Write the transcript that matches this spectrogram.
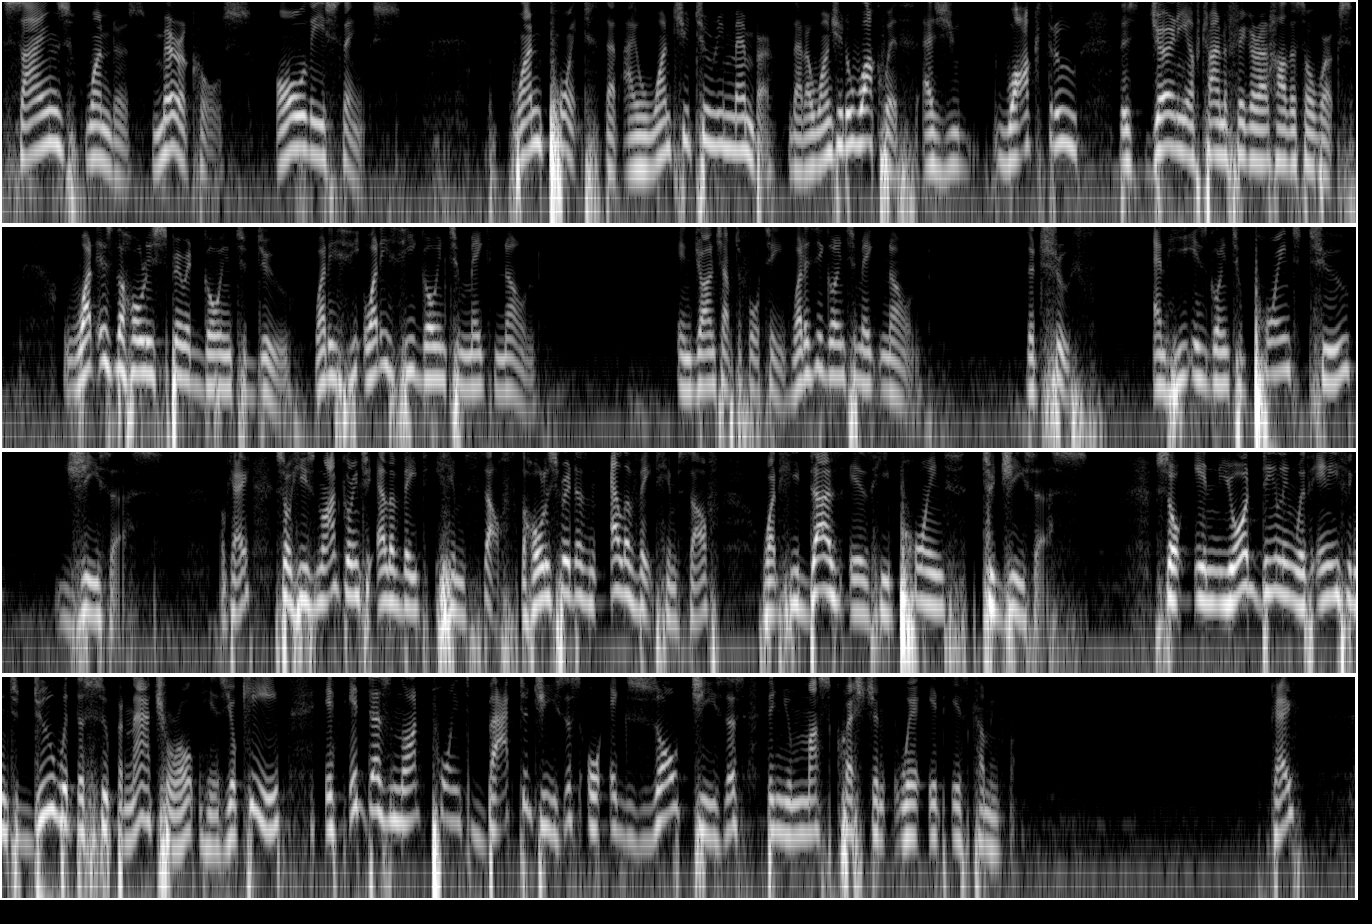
Signs, wonders, miracles, all these things. One point that I want you to remember, that I want you to walk with as you walk through this journey of trying to figure out how this all works. What is the Holy Spirit going to do? What is he what is he going to make known? In John chapter 14. What is he going to make known? The truth. And he is going to point to Jesus. Okay? So he's not going to elevate himself. The Holy Spirit doesn't elevate himself. What he does is he points to Jesus. So, in your dealing with anything to do with the supernatural, here's your key. If it does not point back to Jesus or exalt Jesus, then you must question where it is coming from. Okay?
